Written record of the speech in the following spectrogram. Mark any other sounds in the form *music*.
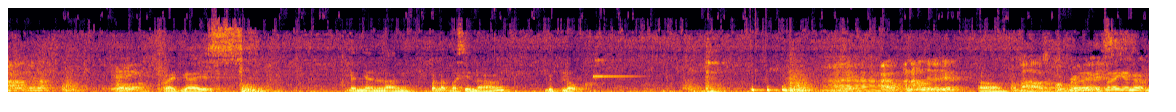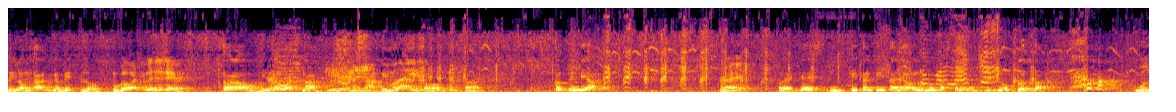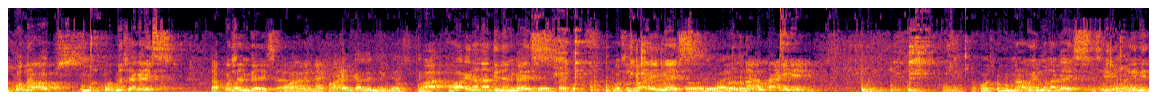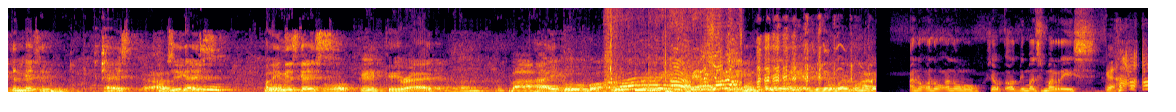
Na. Oh, right guys. Ganyan lang palabasin ang biplok. Ah, Ah, anak ko na din. Oh. pamahaw sa pobre Wala guys. wala nga linongag nga biplok. Mugawas ka na siya, sir. Ito no, higawas na. Sabi mo lang eh. Oh, ha? Kut hindi ah. Right. Alright guys, kitang-kita nyo, lumabas talaga. Upload ba? Umulpot na. Oops. Umulpot na siya guys. Tapos yan guys. ah, Tanggalin na guys. kuha, kuhain na natin yan guys. Guys, tapos. Tapos hiwain guys. Oh, Ito iwain. na itong kainin. Tapos pabugnawin mo na guys. Kasi mainit yan guys eh. Guys. Oh, see guys. Malinis guys. Okay. Okay, right. Bahay kubo. *laughs* Ano, ano, ano? Shout out ni Mads Maris. *laughs*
